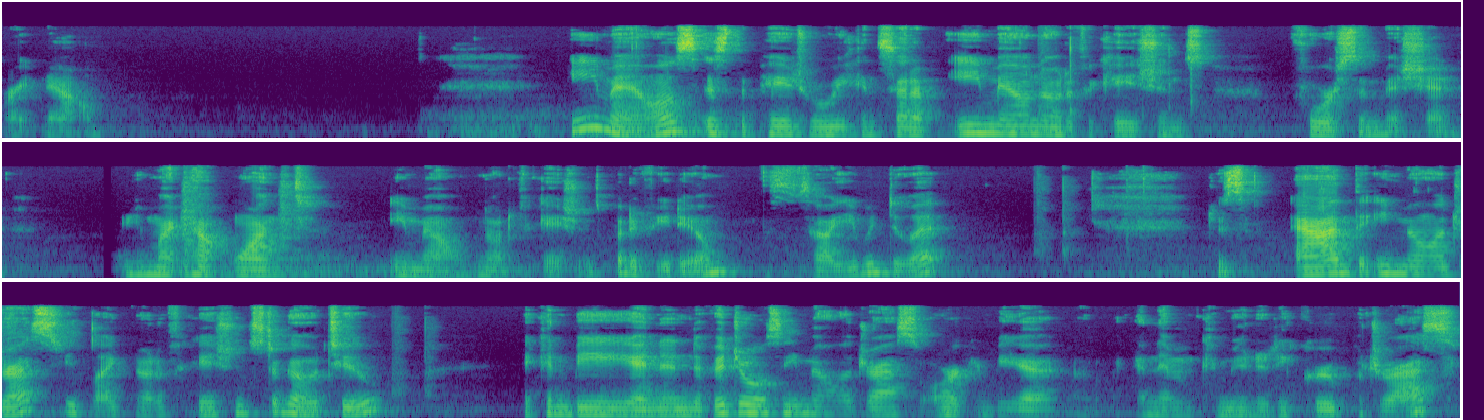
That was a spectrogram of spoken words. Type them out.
right now. Emails is the page where we can set up email notifications for submission. You might not want email notifications, but if you do, this is how you would do it. Just add the email address you'd like notifications to go to. It can be an individual's email address or it can be a, an MCommunity group address.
